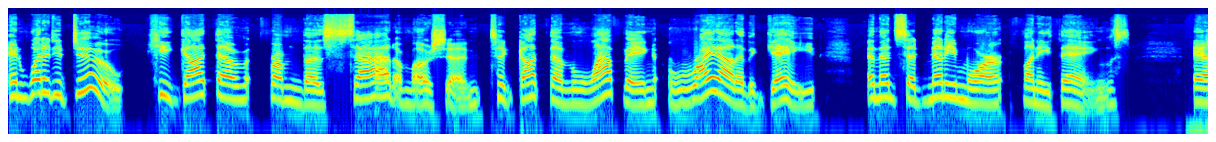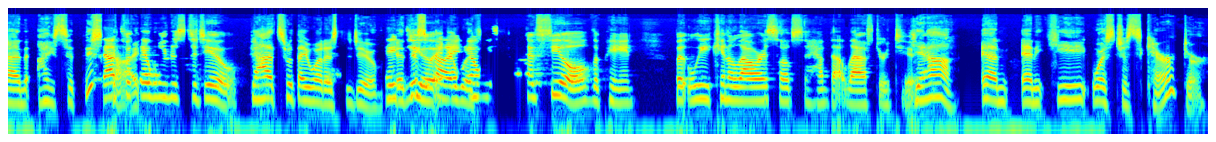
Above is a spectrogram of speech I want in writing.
and what did it do? He got them from the sad emotion to got them laughing right out of the gate, and then said many more funny things. And I said, "This That's guy, what they want us to do. that's what they want us to do." They and do. this And guy I was, we still have to feel the pain, but we can allow ourselves to have that laughter too. Yeah. And and he was just character.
